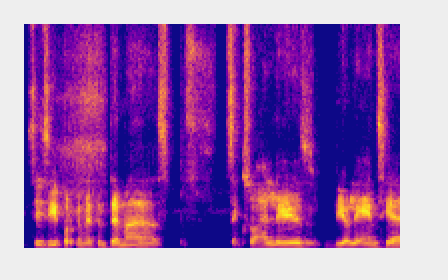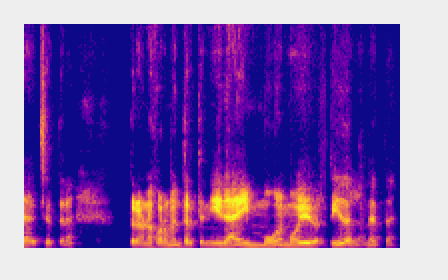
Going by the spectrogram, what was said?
Sí, sí, porque meten temas pues, sexuales, violencia, etcétera, pero de una forma entretenida y muy, muy divertida, la neta.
